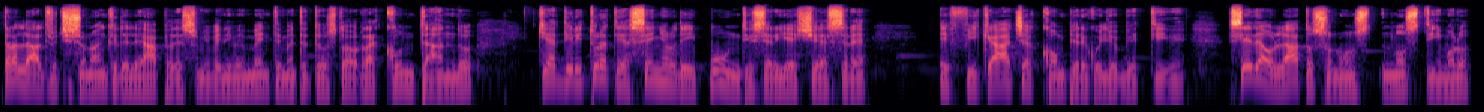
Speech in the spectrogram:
Tra l'altro ci sono anche delle app, adesso mi veniva in mente mentre te lo sto raccontando, che addirittura ti assegnano dei punti se riesci a essere efficace a compiere quegli obiettivi. Se da un lato sono uno stimolo,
